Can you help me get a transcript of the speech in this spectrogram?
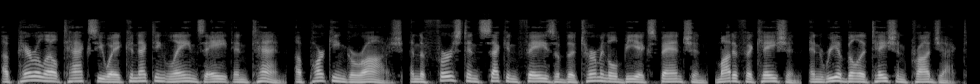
a parallel taxiway connecting lanes 8 and 10, a parking garage, and the first and second phase of the Terminal B expansion, modification, and rehabilitation project.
